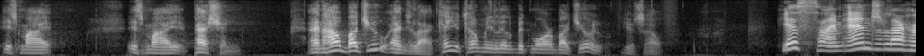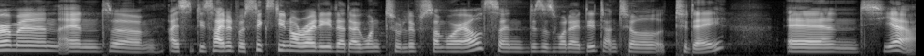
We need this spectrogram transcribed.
is my is my passion. And how about you, Angela? Can you tell me a little bit more about you yourself? Yes, I'm Angela Herrmann, and um, I decided with 16 already that I want to live somewhere else, and this is what I did until today. And yeah,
